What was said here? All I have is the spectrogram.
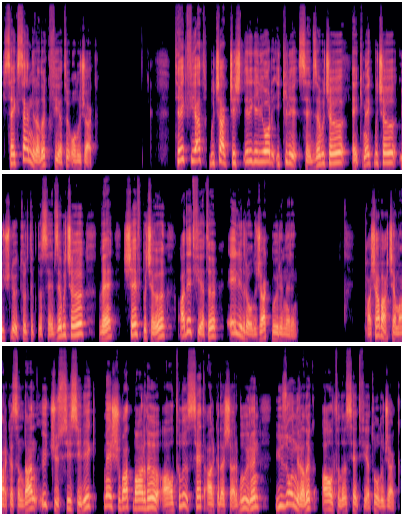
80 liralık fiyatı olacak. Tek fiyat bıçak çeşitleri geliyor. İkili sebze bıçağı, ekmek bıçağı, üçlü tırtıklı sebze bıçağı ve şef bıçağı adet fiyatı 50 lira olacak bu ürünlerin. Paşabahçe markasından 300 cc'lik meşrubat bardağı altılı set arkadaşlar. Bu ürün 110 liralık altılı set fiyatı olacak.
